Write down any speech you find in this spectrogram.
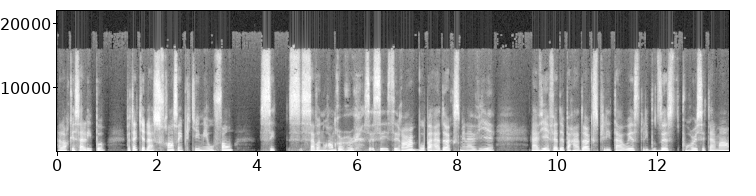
alors que ça l'est pas. Peut-être qu'il y a de la souffrance impliquée, mais au fond, c'est ça va nous rendre heureux. C'est vraiment un beau paradoxe, mais la vie, la vie est faite de paradoxes. Puis les taoïstes, les bouddhistes, pour eux, c'est tellement,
